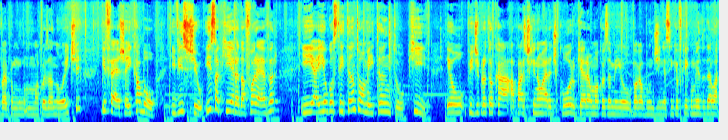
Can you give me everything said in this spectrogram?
vai pra uma coisa à noite e fecha e acabou. E vestiu. Isso aqui era da Forever e aí eu gostei tanto, eu amei tanto que eu pedi para trocar a parte que não era de couro, que era uma coisa meio vagabundinha, assim, que eu fiquei com medo dela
